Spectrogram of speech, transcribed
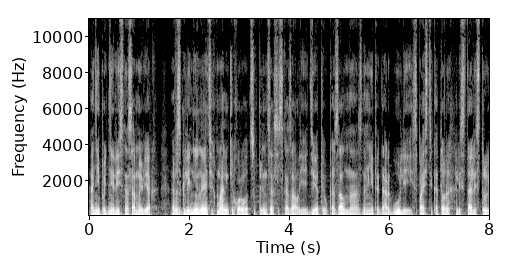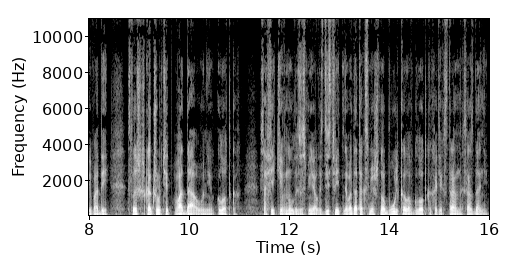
Они поднялись на самый верх. «Взгляни на этих маленьких уродцев», — принцесса сказал ей дед и указал на знаменитых горгулей, из пасти которых хлестали струи воды. «Слышишь, как журчит вода у них в глотках?» Софи кивнула и засмеялась. Действительно, вода так смешно булькала в глотках этих странных созданий.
